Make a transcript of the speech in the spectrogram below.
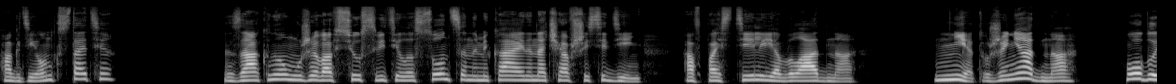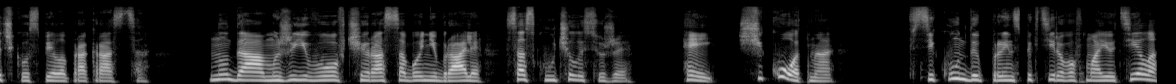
А где он, кстати? За окном уже вовсю светило солнце, намекая на начавшийся день, а в постели я была одна. Нет, уже не одна. Облачко успело прокрасться. Ну да, мы же его вчера с собой не брали, соскучилась уже. Эй, щекотно! В секунды, проинспектировав мое тело,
